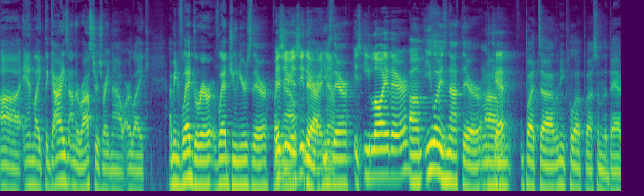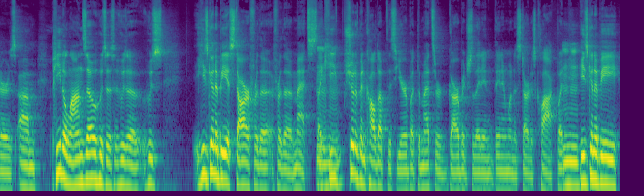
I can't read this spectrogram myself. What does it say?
Uh, and like the guys on the rosters right now are like. I mean, Vlad Guerrero, Vlad Jr.'s there. Right Is he now. is he there Yeah, right he's now? there. Is Eloy there? Um, Eloy's not there. Okay. Um, but uh, let me pull up uh, some of the batters. Um, Pete Alonso, who's a who's a who's he's going to be a star for the for the Mets. Like he should have been called up this year, but the Mets are garbage, so they didn't they didn't want to start his clock. But he's going to be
